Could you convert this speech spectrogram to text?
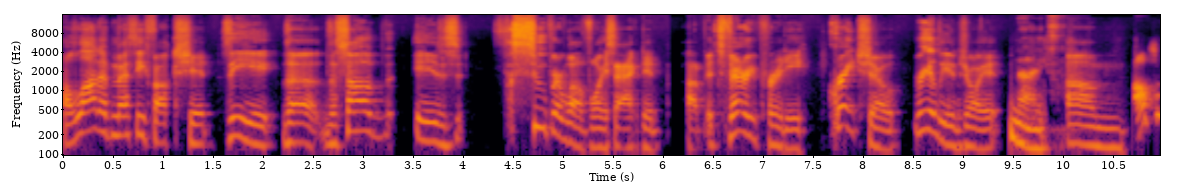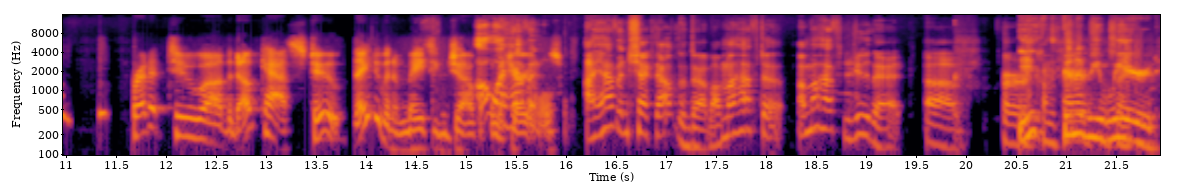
A lot of messy fuck shit. The the the sub is super well voice acted. Uh, it's very pretty. Great show. Really enjoy it. Nice. Um. Also, credit to uh, the Dubcast too. They do an amazing job with Oh, I haven't- I haven't checked out the dub. I'm gonna have to. I'm gonna have to do that. Uh. For It's gonna be weird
